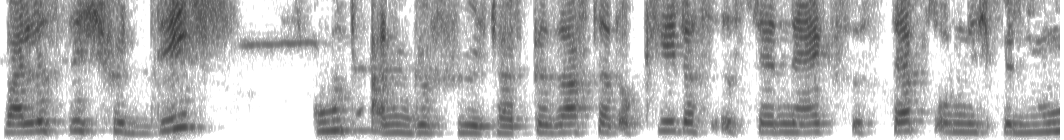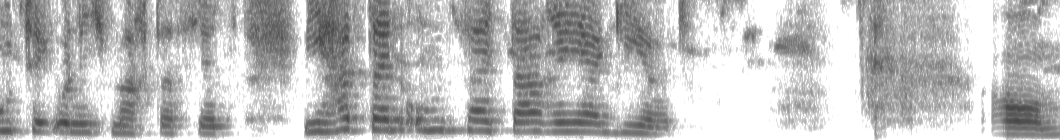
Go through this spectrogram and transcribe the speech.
weil es sich für dich gut angefühlt hat, gesagt hat, okay, das ist der nächste Step und ich bin mutig und ich mache das jetzt. Wie hat dein Umfeld da reagiert? Oh,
